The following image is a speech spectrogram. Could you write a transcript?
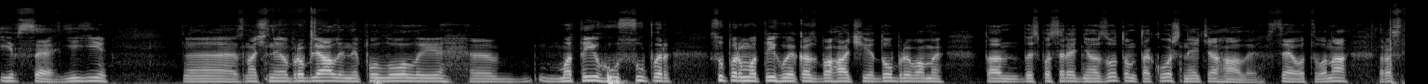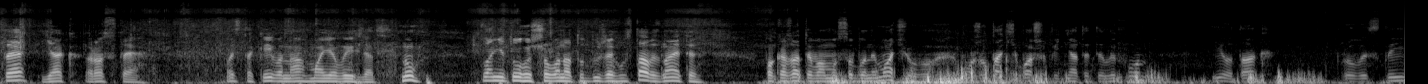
і все. Її е, значить, не обробляли, не пололи. Е, мотигу, супер, супер мотигу, яка збагачує добривами та безпосередньо азотом також не тягали. Все, от вона росте, як росте. Ось такий вона має вигляд. Ну, В плані того, що вона тут дуже густа, ви знаєте, показати вам особо нема чого. Можу так хіба що підняти телефон і отак провести,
